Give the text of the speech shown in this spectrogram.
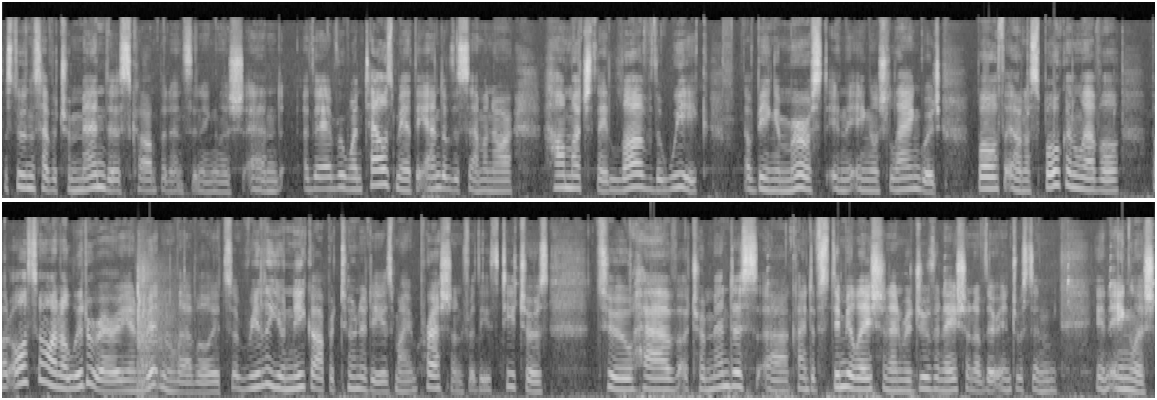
The students have a tremendous competence in English, and they, everyone tells me at the end of the seminar how much they love the week of being immersed in the English language, both on a spoken level but also on a literary and written level. It's a really unique opportunity, is my impression, for these teachers to have a tremendous uh, kind of stimulation and rejuvenation of their interest in, in English.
